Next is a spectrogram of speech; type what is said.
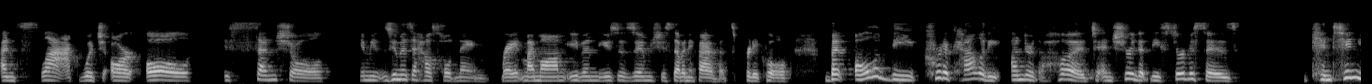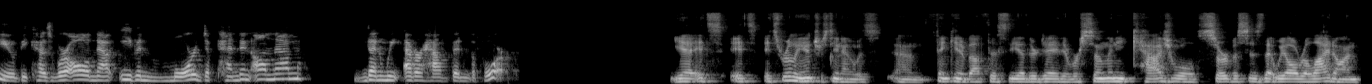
and Slack, which are all essential. I mean, Zoom is a household name, right? My mom even uses Zoom. She's 75. That's pretty cool. But all of the criticality under the hood to ensure that these services continue because we're all now even more dependent on them than we ever have been before. Yeah, it's it's it's really interesting. I was um, thinking about this the other day. There were so many casual services that we all relied on,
